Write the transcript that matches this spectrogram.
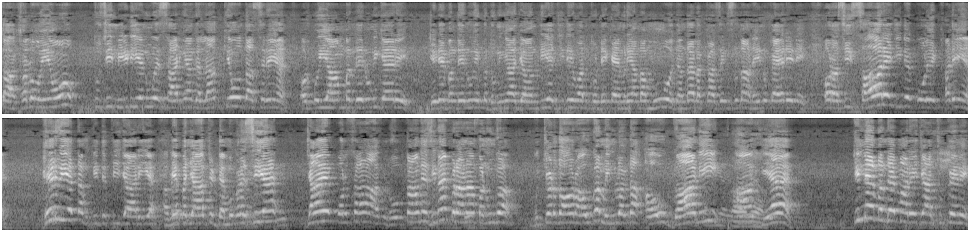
ਦਾਖਲ ਹੋਏ ਹੋ? ਤੁਸੀਂ ਮੀਡੀਆ ਨੂੰ ਇਹ ਸਾਰੀਆਂ ਗੱਲਾਂ ਕਿਉਂ ਦੱਸ ਰਹੇ ਆ? ਔਰ ਕੋਈ ਆਮ ਬੰਦੇ ਨੂੰ ਨਹੀਂ ਕਹਿ ਰਹੇ ਜਿਹੜੇ ਬੰਦੇ ਨੂੰ ਇੱਕ ਦੁਨੀਆ ਜਾਣਦੀ ਹੈ ਜਿਹਦੇ ਵੱਲ ਤੁਹਾਡੇ ਕੈਮਰਿਆਂ ਦਾ ਮੂੰਹ ਹੋ ਜਾਂਦਾ ਲੱਖਾ ਸਿੰਘ ਸੁਧਾਣੇ ਨੂੰ ਕਹਿ ਰਹੇ ਨੇ ਔਰ ਅਸੀਂ ਸਾਰੇ ਜਿਹਦੇ ਕੋਲੇ ਖੜੇ ਆ ਫਿਰ ਵੀ ਇਹ ਧਮਕੀ ਦਿੱਤੀ ਜਾ ਰਹੀ ਹੈ। ਇਹ ਪੰਜਾਬ 'ਚ ਡੈਮੋਕ੍ਰੇਸੀ ਹੈ ਜਾਂ ਇਹ ਪੁਲਿਸ ਵਾਲਾ ਲੋਕ ਤਾਂ ਆਉਂਦੇ ਸੀ ਨਾ ਪੁਰਾਣਾ ਬਣੂਗਾ ਬੁੱਚੜ ਦੌਰ ਆਊਗਾ ਮੈਨੂੰ ਲੱਗਦਾ ਆਊਗਾ ਨਹੀਂ ਆ ਗਿਆ। ਕਿੰਨੇ ਬੰਦੇ ਮਾਰੇ ਜਾ ਚੁੱਕੇ ਨੇ?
